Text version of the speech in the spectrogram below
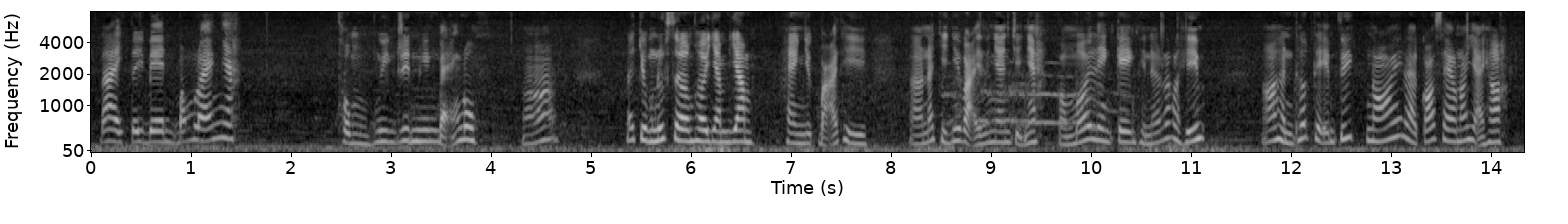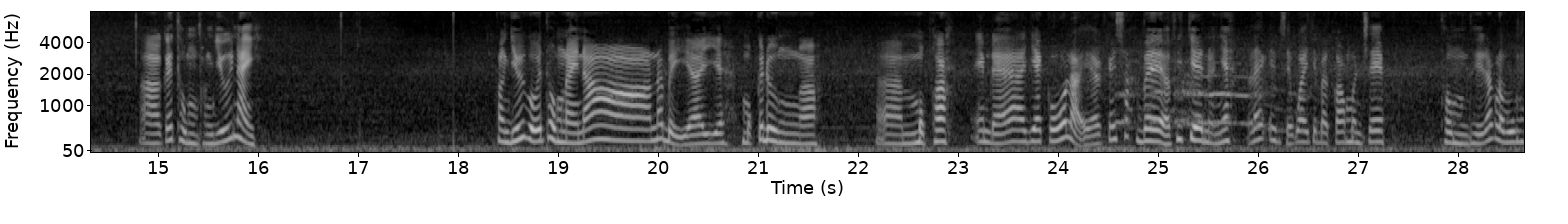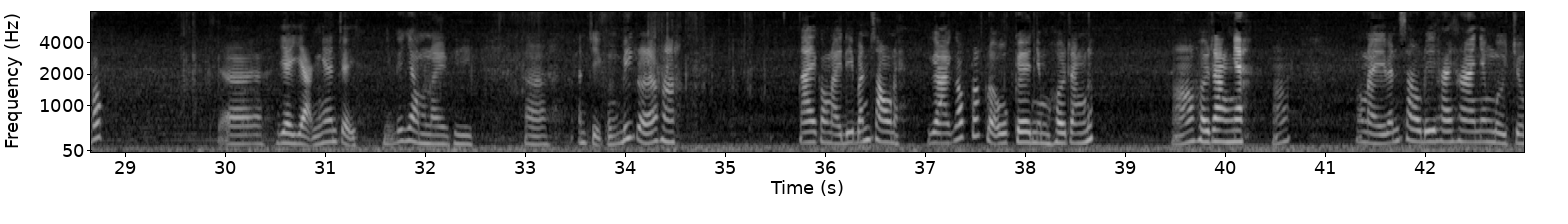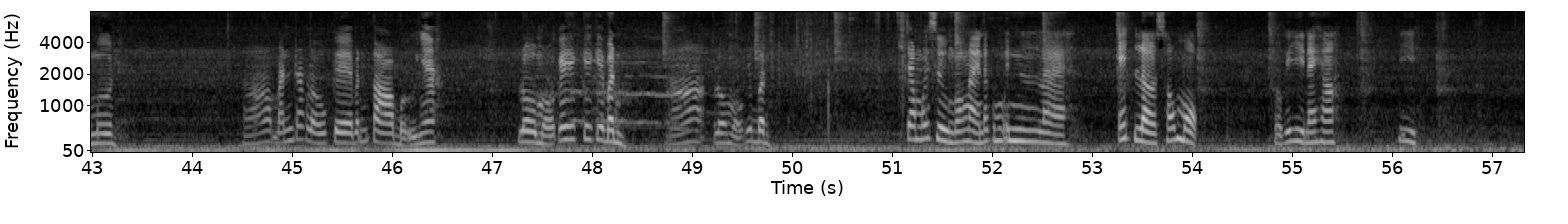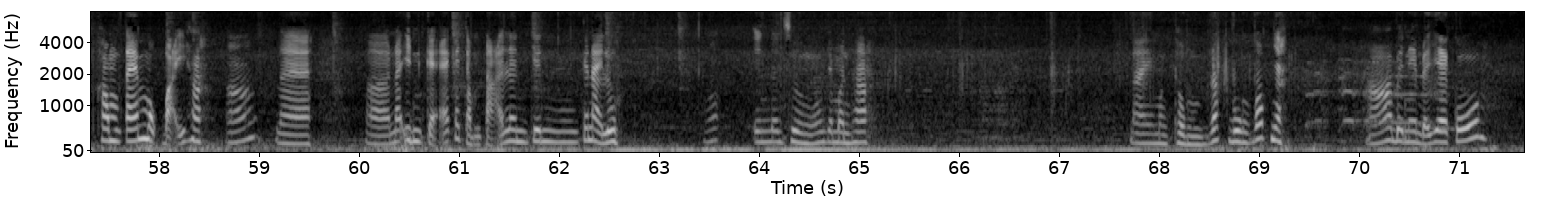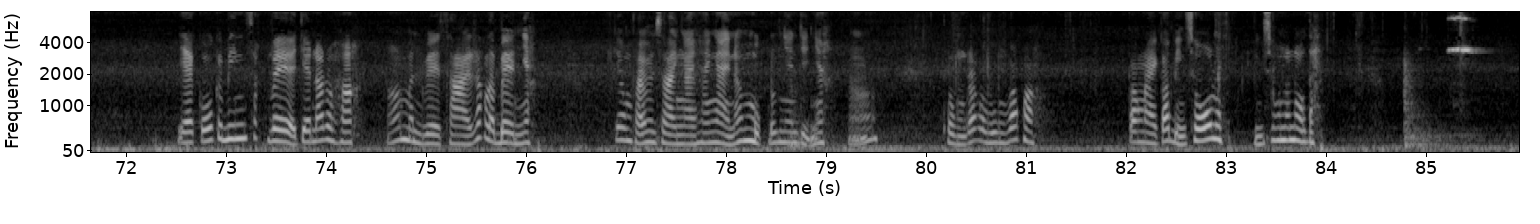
Đây ti ben bóng loáng nha. Thùng nguyên rin nguyên bản luôn. Đó. Nói chung nước sơn hơi dăm dăm hàng nhật bãi thì à, nó chỉ như vậy thôi nha anh chị nha. Còn mới len ken thì nó rất là hiếm đó, hình thức thì em tuyết nói là có sao nói vậy ha. À, cái thùng phần dưới này. Phần dưới của cái thùng này nó nó bị à, à, một cái đường à, à, mục ha. Em đã gia cố lại cái sắt V ở phía trên rồi nha. Lát em sẽ quay cho bà con mình xem. Thùng thì rất là vuông vóc. À, dày dặn nha anh chị. Những cái dòng này thì à, anh chị cũng biết rồi đó ha. Đây con này đi bánh sau này gai gốc rất là ok nhưng mà hơi răng nứt. Đó hơi răng nha. Đó con này bánh sau đi 22 nhân 10 trừ 10 đó bánh rất là ok bánh to bự nha. Lô mỗi cái cái cái bình. Đó lô mỗi cái bình. Trong cái sườn con này nó cũng in là SL61 rồi cái gì đây ha? Cái gì? 0817 ha. Đó là à, nó in cả cái trọng tải lên trên cái này luôn. Đó, in lên sườn luôn cho mình ha. Đây bằng thùng rất vuông vóc nha đó bên em đã gia cố. Gia cố cái miếng sắt V ở trên đó rồi ha. Đó mình về xài rất là bền nha. Chứ không phải mình xài ngày hai ngày nó mục đâu nha anh chị nha. Đó. Thùng rất là vuông vóc ha. Con này có biển số luôn. Biển số nó đâu ta?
